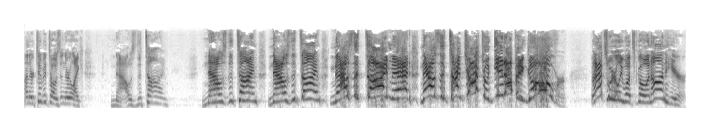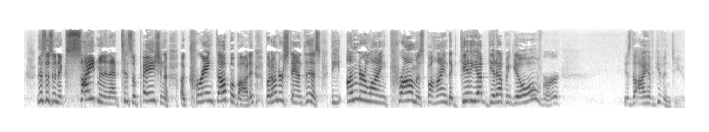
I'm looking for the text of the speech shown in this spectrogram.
on their tippy toes and they're like, now's the time. Now's the time. Now's the time. Now's the time, man. Now's the time. Joshua, get up and go over. That's really what's going on here. This is an excitement and anticipation, a, a, cranked up about it. But understand this the underlying promise behind the giddy up, get up, and get over is the I have given to you.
